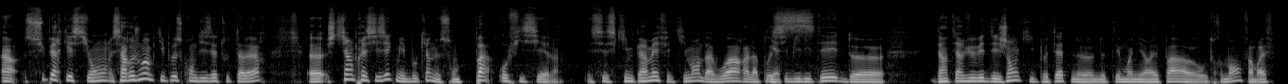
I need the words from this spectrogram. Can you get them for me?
Alors, super question. Ça rejoint un petit peu ce qu'on disait tout à l'heure. Euh, je tiens à préciser que mes bouquins ne sont pas officiels. Et c'est ce qui me permet effectivement d'avoir la possibilité de d'interviewer des gens qui peut-être ne, ne témoigneraient pas euh, autrement. Enfin bref.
